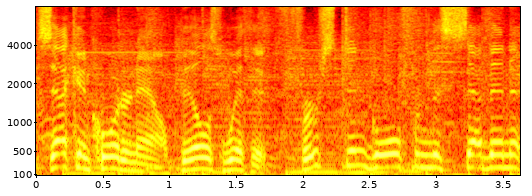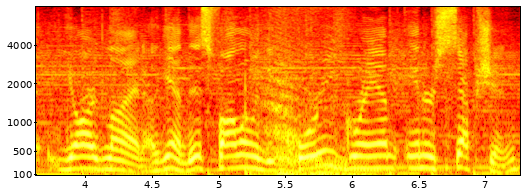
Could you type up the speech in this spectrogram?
Second quarter now, Bills with it. First and goal from the seven yard line. Again, this following the Corey Graham interception.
